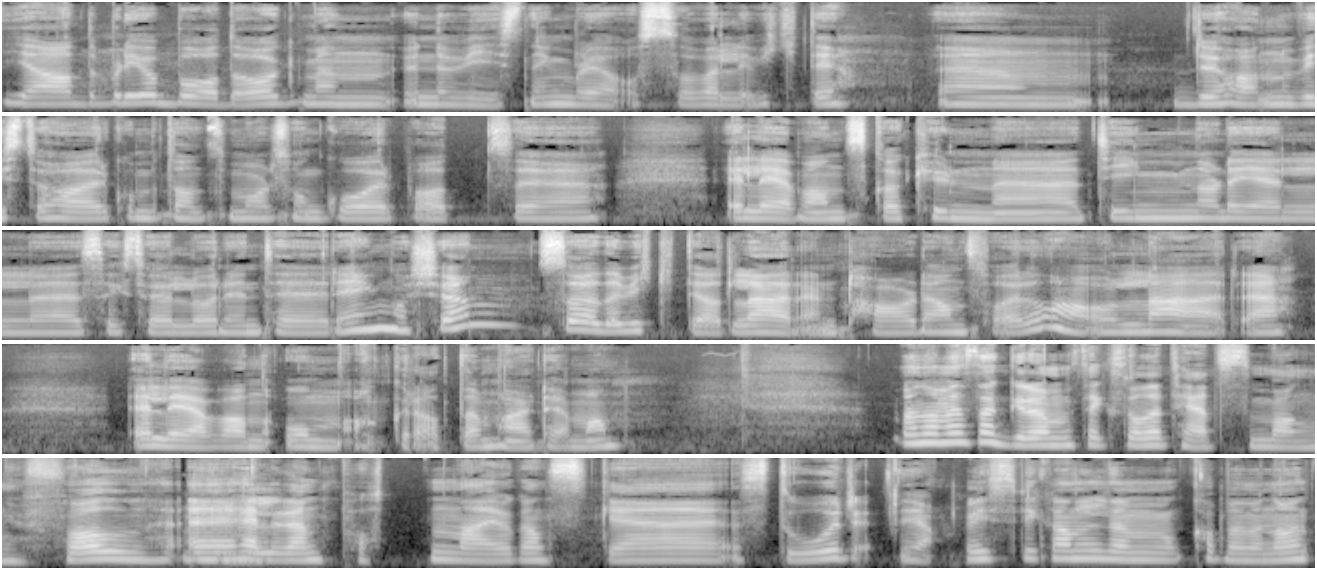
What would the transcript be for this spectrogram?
Ja, det blir jo både òg, men undervisning blir også veldig viktig. Um, du har, hvis du har kompetansemål som går på at uh, elevene skal kunne ting når det gjelder seksuell orientering og kjønn, så er det viktig at læreren tar det ansvaret da, og lærer elevene om akkurat de her temaene. Men når vi snakker om seksualitetsmangfold, mm. eh, hele den potten er jo ganske stor. Ja. Hvis vi kan liksom komme med noen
